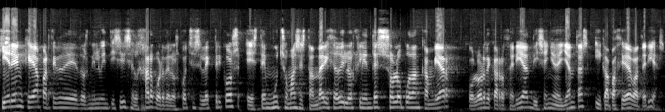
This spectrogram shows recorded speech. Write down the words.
Quieren que a partir de 2026 el hardware de los coches eléctricos esté mucho más estandarizado y los clientes solo puedan cambiar color de carrocería, diseño de llantas y capacidad de baterías.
